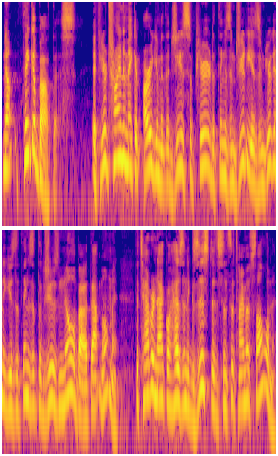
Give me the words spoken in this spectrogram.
Now, think about this. If you're trying to make an argument that Jesus is superior to things in Judaism, you're going to use the things that the Jews know about at that moment. The tabernacle hasn't existed since the time of Solomon.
